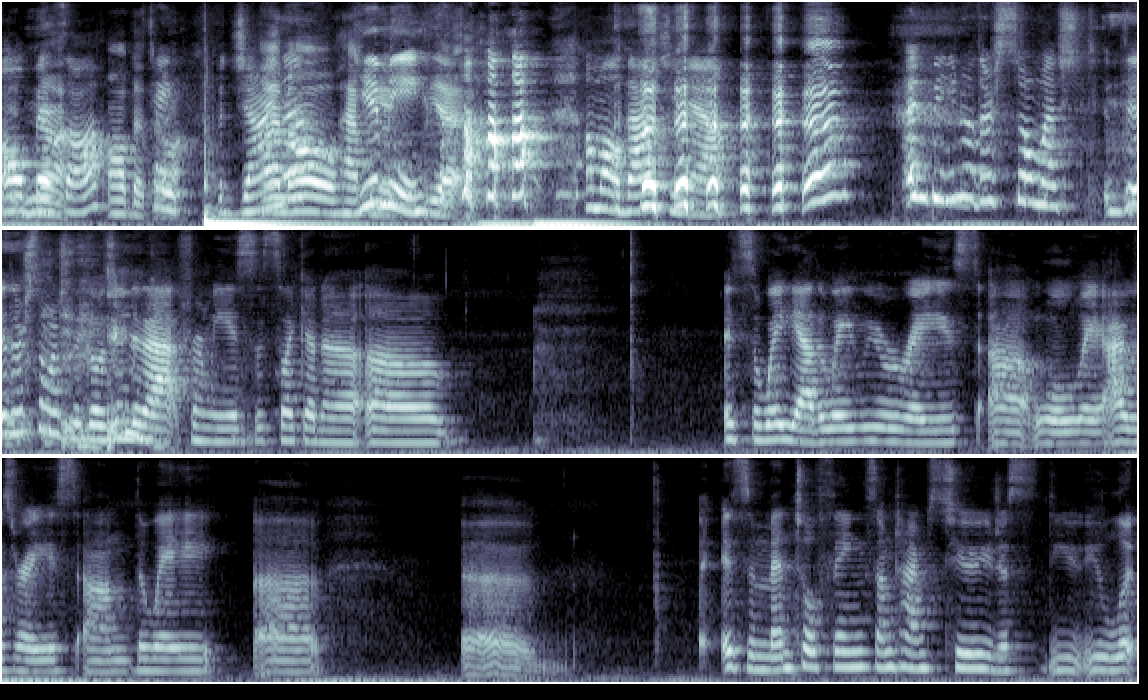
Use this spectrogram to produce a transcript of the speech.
All bets not- off. All bets hey, off. vagina. I'm all happy. Give me. Yeah. I'm all about you now. And but you know, there's so much. There's so much that goes into that for me. It's it's like an uh, uh it's the way yeah the way we were raised. Uh, well, the way I was raised. Um, the way uh, uh, it's a mental thing sometimes too. You just you you look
